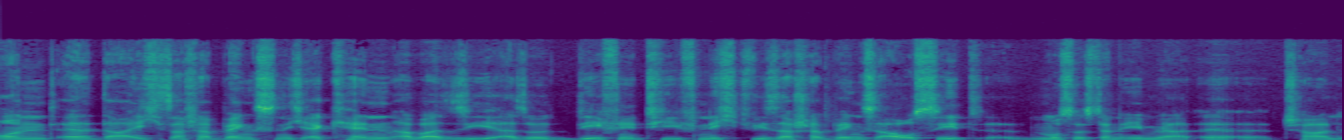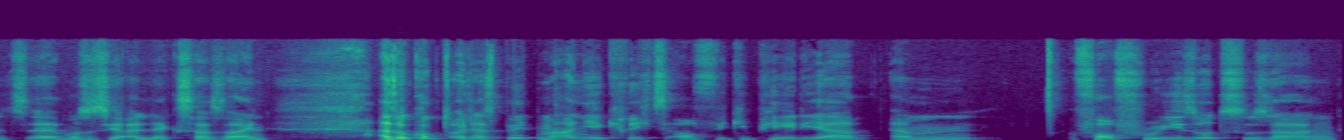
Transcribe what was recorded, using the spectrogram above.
Und äh, da ich Sascha Banks nicht erkenne, aber sie also definitiv nicht wie Sascha Banks aussieht, äh, muss es dann eben ja äh, Charlotte, äh, muss es ja Alexa sein. Also guckt euch das Bild mal an, ihr kriegt es auf Wikipedia ähm, for free sozusagen.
